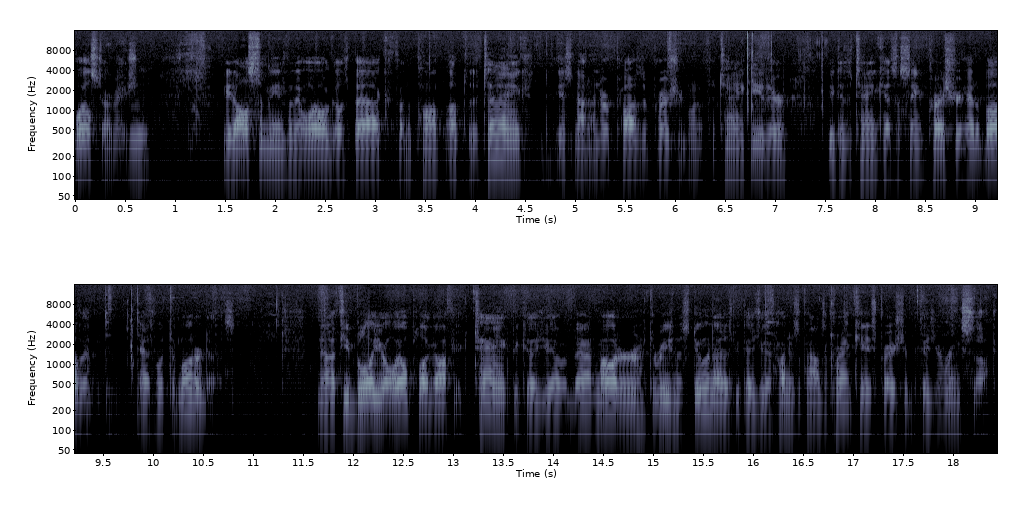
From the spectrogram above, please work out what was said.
oil starvation. Mm-hmm. It also means when the oil goes back from the pump up to the tank, it's not under a positive pressure going up the tank either, because the tank has the same pressure head above it as what the motor does. Now, if you blow your oil plug off your tank because you have a bad motor, the reason it's doing that is because you have hundreds of pounds of crankcase pressure because your rings suck.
